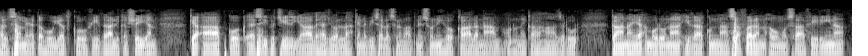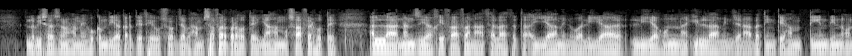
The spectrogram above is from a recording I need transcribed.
حل سمعتہ ید قروفی ذالک شیئن کیا آپ کو ایسی کوئی چیز یاد ہے جو اللہ کے نبی صلی اللہ علیہ وسلم آپ نے سنی ہو؟ قال نام انہوں نے کہا ہاں ضرور۔ کانا یا امرونا اذا کننا سفرن او مسافرینا نبی صلی اللہ علیہ وسلم ہمیں حکم دیا کرتے تھے اس وقت جب ہم سفر پر ہوتے یا ہم مسافر ہوتے۔ اللہ ننزیا خفافہ نا ثلاثت ایام ولیہن الا من جنابت ان کے ہم تین دن اور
